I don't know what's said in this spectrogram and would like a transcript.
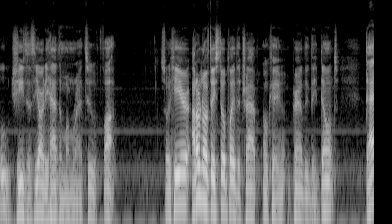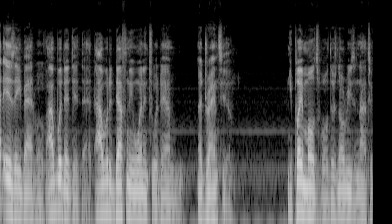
Ooh, Jesus, he already had the Momorat too. Fuck. So here, I don't know if they still play the trap. Okay, apparently they don't. That is a bad move. I wouldn't have did that. I would have definitely went into a damn Adrancia. You play multiple. There's no reason not to.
